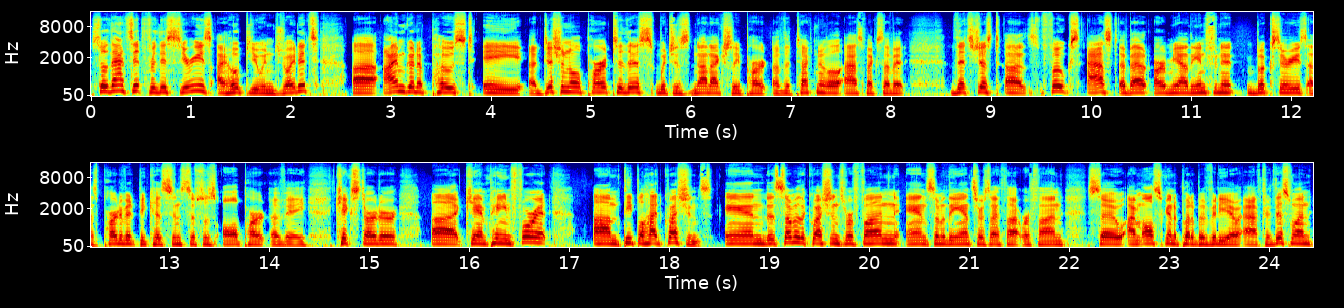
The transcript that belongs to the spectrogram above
So that's it for this series. I hope you enjoyed it. Uh, I'm going to post a additional part to this, which is not actually part of the technical aspects of it. That's just uh, folks asked about our Meow the Infinite book series as part of it because since this was all part of a Kickstarter uh, campaign for it, um, people had questions, and some of the questions were fun, and some of the answers I thought were fun. So I'm also going to put up a video after this one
